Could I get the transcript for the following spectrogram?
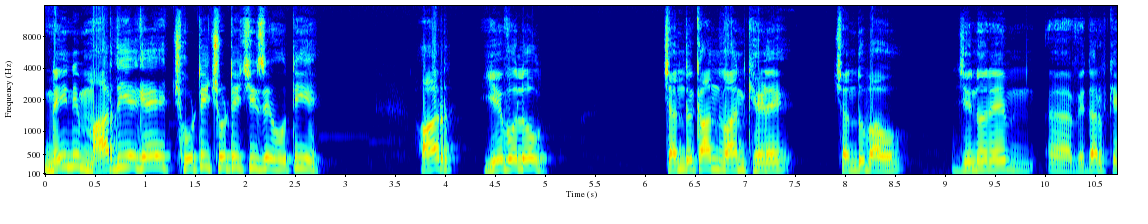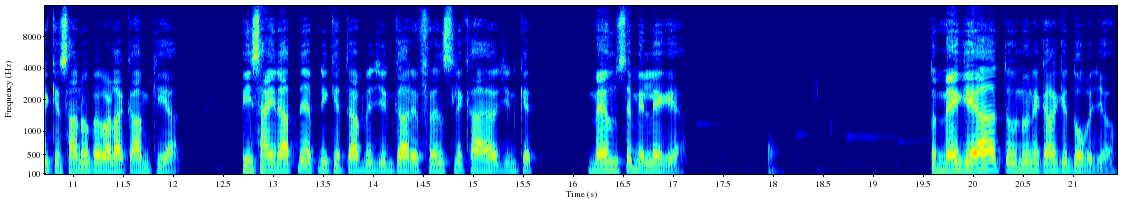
नहीं नहीं मार दिए गए छोटी छोटी चीज़ें होती हैं। और ये वो लोग चंद्रकांत वान खेड़े चंदू बाहू जिन्होंने विदर्भ के किसानों पर बड़ा काम किया। पी साईनाथ ने अपनी किताब में जिनका रेफरेंस लिखा है जिनके मैं उनसे मिलने गया। तो मैं गया तो उन्होंने कहा कि दो बजे आओ।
